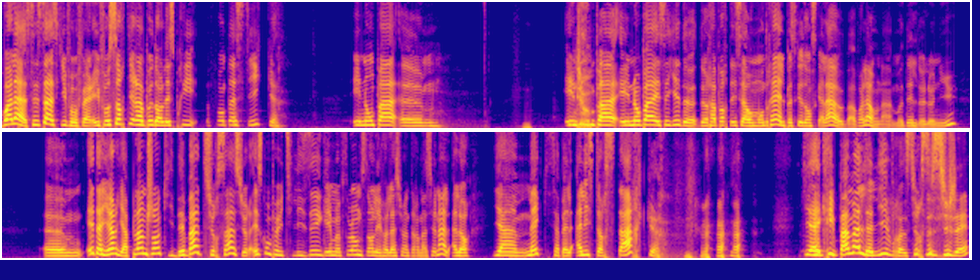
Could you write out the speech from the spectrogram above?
Voilà, c'est ça ce qu'il faut faire. Il faut sortir un peu dans l'esprit fantastique et non pas. euh, et non pas, et non pas essayer de, de rapporter ça au monde réel, parce que dans ce cas-là, bah voilà, on a un modèle de l'ONU. Euh, et d'ailleurs, il y a plein de gens qui débattent sur ça, sur est-ce qu'on peut utiliser Game of Thrones dans les relations internationales. Alors, il y a un mec qui s'appelle Alistair Stark, qui a écrit pas mal de livres sur ce sujet.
